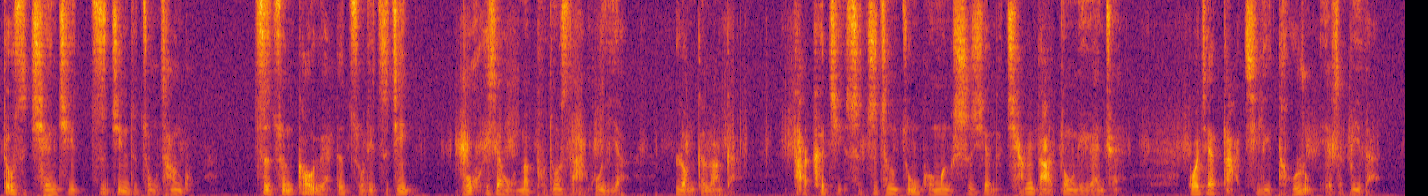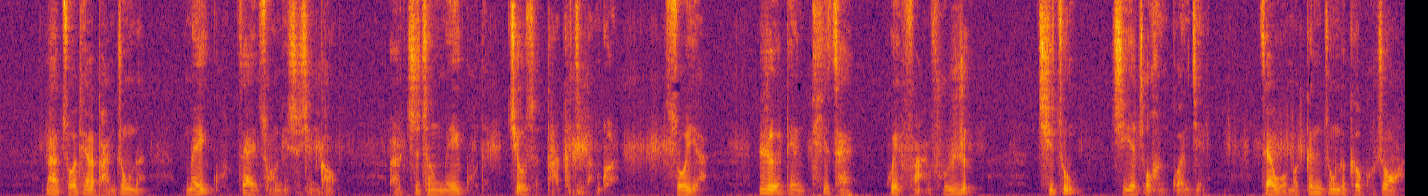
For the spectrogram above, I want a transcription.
都是前期资金的重仓股，志存高远的主力资金不会像我们普通散户一样乱跟乱干。大科技是支撑中国梦实现的强大动力源泉，国家大气力投入也是必然。那昨天的盘中呢，美股再创历史新高，而支撑美股的就是大科技板块，所以啊，热点题材会反复热，其中节奏很关键。在我们跟踪的个股中啊，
